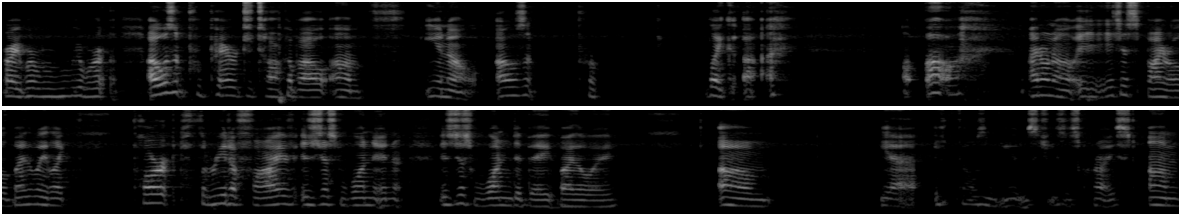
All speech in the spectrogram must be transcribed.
Right, where we were, I wasn't prepared to talk about um, you know, I wasn't like uh, uh, uh, I don't know. It, it just spiraled. By the way, like part three to five is just one in is just one debate. By the way, um, yeah, eight thousand views. Jesus Christ. Um,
